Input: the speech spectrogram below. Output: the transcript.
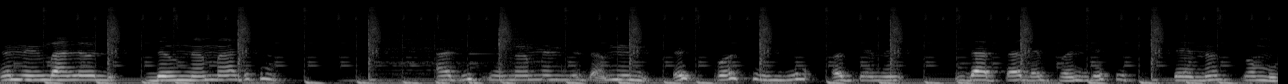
en el valor de una marca. Adicionalmente también es posible obtener data de fuentes externas como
